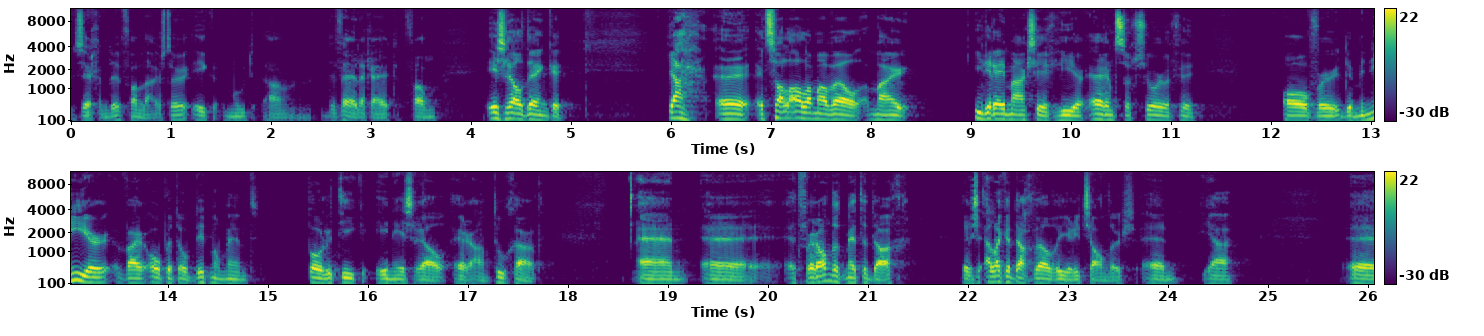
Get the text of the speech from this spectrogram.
zeggende van luister, ik moet aan de veiligheid van Israël denken. Ja, eh, het zal allemaal wel, maar iedereen maakt zich hier ernstig zorgen over de manier waarop het op dit moment politiek in Israël eraan toe gaat. En eh, het verandert met de dag. Er is elke dag wel weer iets anders. En ja, uh,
